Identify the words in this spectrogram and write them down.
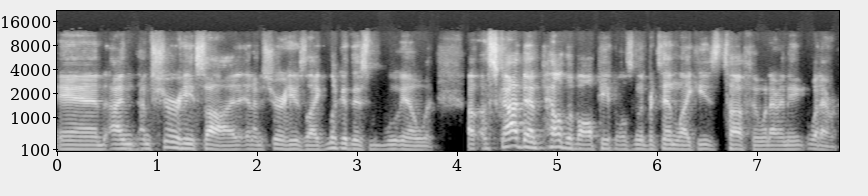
And I'm, I'm sure he saw it, and I'm sure he was like, "Look at this, you know, uh, Scott Van Pelt of all people is going to pretend like he's tough and whatever, I mean, whatever."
